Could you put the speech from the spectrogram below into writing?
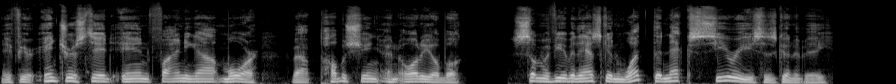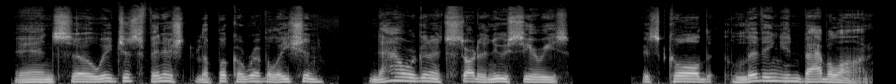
If you're interested in finding out more about publishing an audiobook, some of you have been asking what the next series is going to be. And so we've just finished the book of Revelation. Now we're going to start a new series it's called Living in Babylon.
